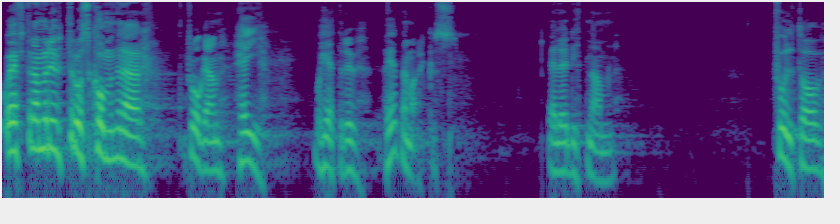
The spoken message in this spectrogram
Och efter några minuter så kommer den här frågan, hej, vad heter du? Jag heter Markus. Eller ditt namn. Fullt av,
